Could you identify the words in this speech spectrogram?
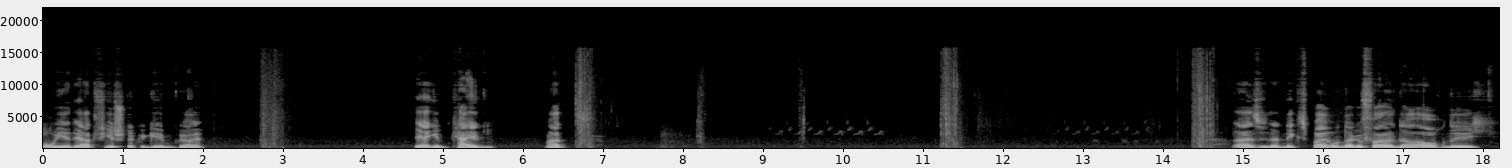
Oh, hier, der hat vier Stück gegeben. Geil. Der gibt keinen. Was? Da ist wieder nichts bei runtergefallen. Da auch nicht.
